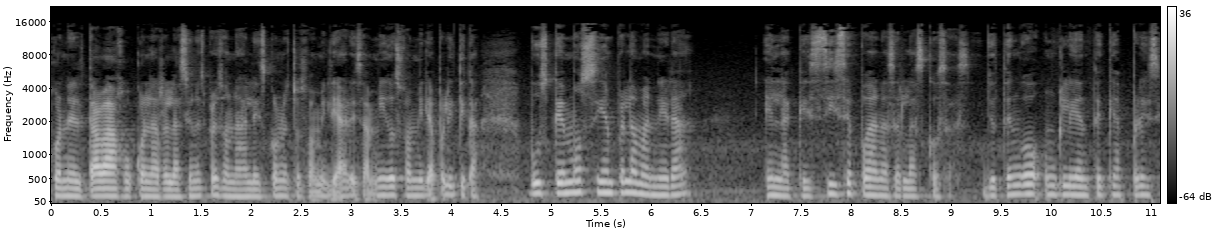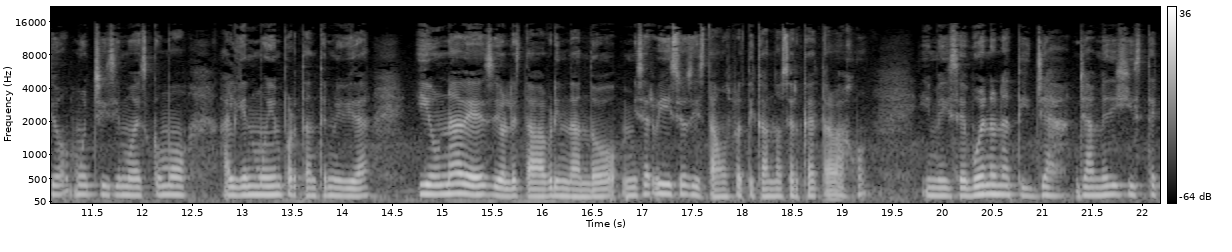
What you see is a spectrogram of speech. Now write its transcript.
con el trabajo, con las relaciones personales, con nuestros familiares, amigos, familia política, busquemos siempre la manera en la que sí se puedan hacer las cosas. Yo tengo un cliente que aprecio muchísimo, es como alguien muy importante en mi vida y una vez yo le estaba brindando mis servicios y estábamos platicando acerca de trabajo y me dice, bueno Nati, ya, ya me dijiste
